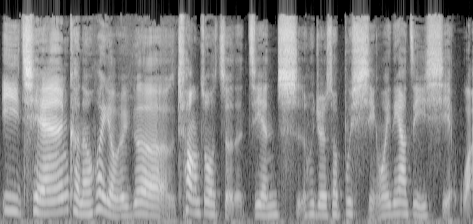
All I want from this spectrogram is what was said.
以前可能会有一个创作者的坚持，会觉得说不行，我一定要自己写完。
